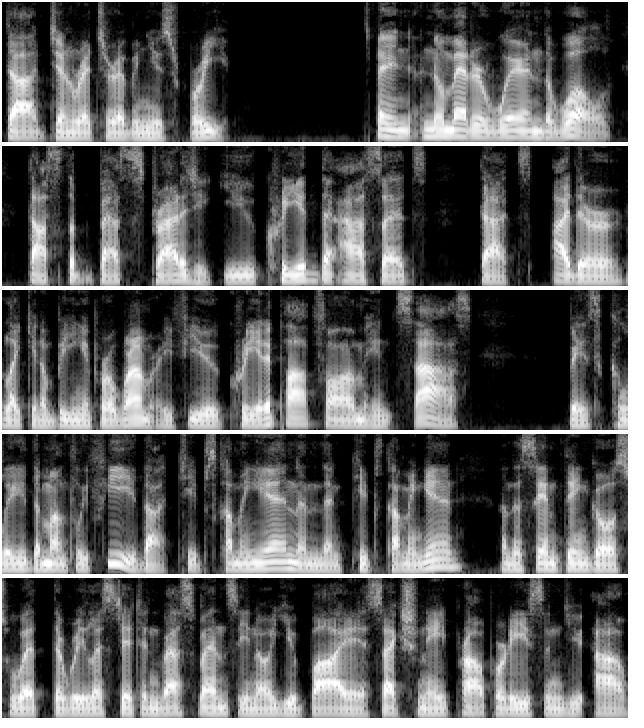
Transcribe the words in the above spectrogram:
that generate revenues for you? And no matter where in the world, that's the best strategy. You create the assets that's either like, you know, being a programmer. If you create a platform in SaaS, basically the monthly fee that keeps coming in and then keeps coming in. And the same thing goes with the real estate investments. You know, you buy a Section 8 properties and you have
